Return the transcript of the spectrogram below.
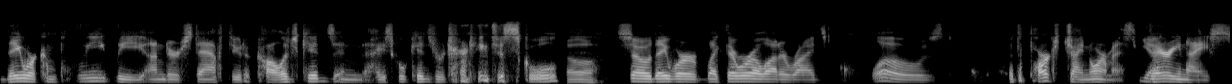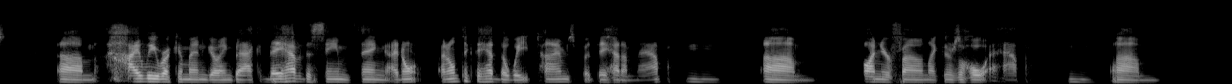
They were completely understaffed due to college kids and high school kids returning to school. oh So they were like there were a lot of rides closed, but the park's ginormous, Yeah. very nice. Um, highly recommend going back. They have the same thing. I don't I don't think they had the wait times, but they had a map mhm, um, on your phone. Like there's a whole app. mhm. Um,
